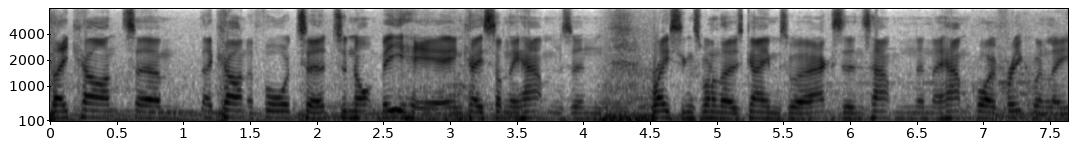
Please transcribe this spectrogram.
They can't um, they can't afford to, to not be here in case something happens. And racing's one of those games where accidents happen and they happen quite frequently.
